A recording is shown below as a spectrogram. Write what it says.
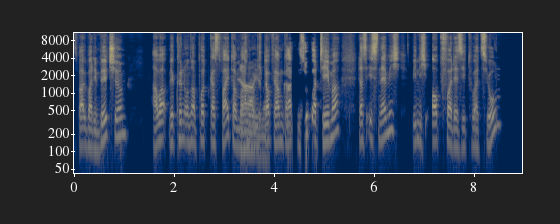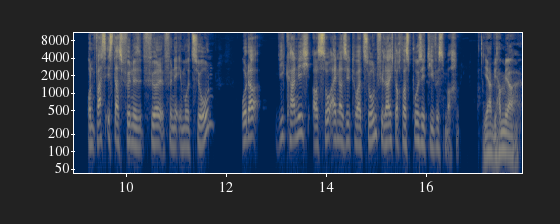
Zwar über den Bildschirm, aber wir können unseren Podcast weitermachen. Ja, und ich genau. glaube, wir haben gerade ein super Thema. Das ist nämlich, bin ich Opfer der Situation? Und was ist das für eine, für, für eine Emotion? Oder wie kann ich aus so einer Situation vielleicht auch was Positives machen? Ja, wir haben ja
